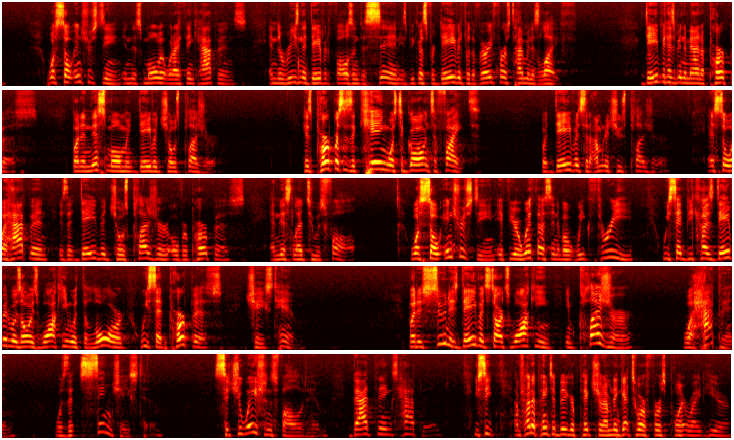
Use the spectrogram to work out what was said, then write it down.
What's so interesting in this moment, what I think happens, and the reason that David falls into sin is because for David, for the very first time in his life, David has been a man of purpose, but in this moment, David chose pleasure. His purpose as a king was to go out and to fight, but David said, I'm going to choose pleasure. And so what happened is that David chose pleasure over purpose, and this led to his fall. What's so interesting, if you're with us in about week three, we said because David was always walking with the Lord, we said purpose chased him. But as soon as David starts walking in pleasure, what happened was that sin chased him. Situations followed him. Bad things happened. You see, I'm trying to paint a bigger picture, and I'm going to get to our first point right here.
